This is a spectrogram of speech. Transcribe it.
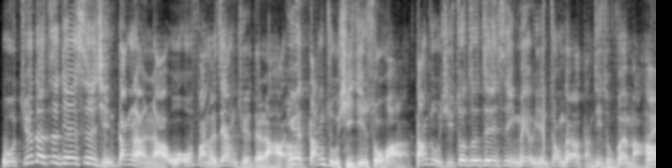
我觉得这件事情当然啦，我我反而这样觉得了哈，因为党主席已经说话了，党主席做这这件事情没有严重到要党纪处分嘛哈。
